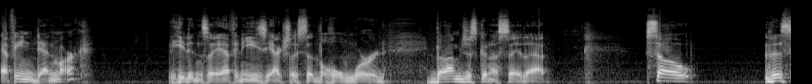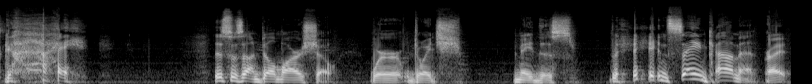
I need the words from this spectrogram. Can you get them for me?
Effing Denmark? He didn't say effing easy, actually said the whole word, but I'm just going to say that. So, this guy, this was on Bill Maher's show where Deutsch made this insane comment, right?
